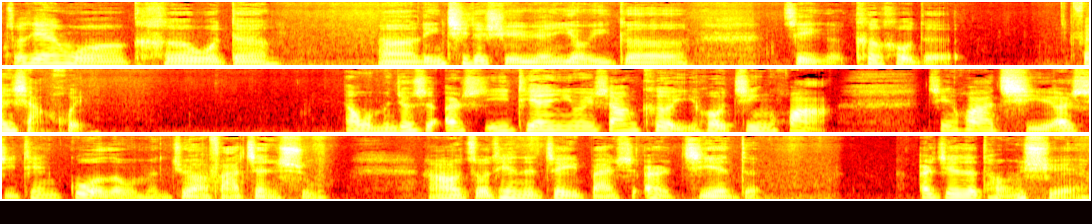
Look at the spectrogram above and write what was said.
昨天我和我的呃灵气的学员有一个这个课后的分享会，那我们就是二十一天，因为上课以后净化，净化期二十一天过了，我们就要发证书。然后昨天的这一班是二阶的，二阶的同学，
